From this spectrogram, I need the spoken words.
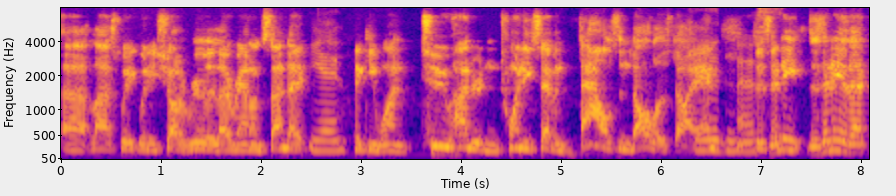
uh, last week when he shot a really low round on Sunday. Yeah. I think he won two hundred and twenty-seven thousand dollars. Diane, Goodness. does any does any of that?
